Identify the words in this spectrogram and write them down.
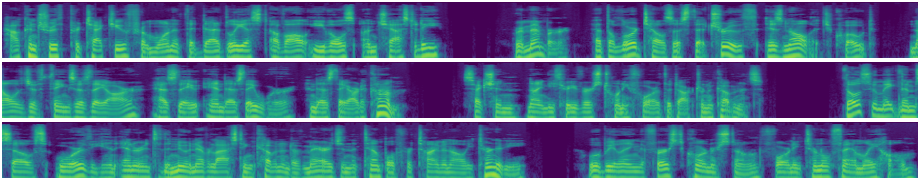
How can truth protect you from one of the deadliest of all evils, unchastity? Remember that the Lord tells us that truth is knowledge. Quote, knowledge of things as they are, as they and as they were, and as they are to come. Section 93, verse 24 of the Doctrine and Covenants. Those who make themselves worthy and enter into the new and everlasting covenant of marriage in the temple for time and all eternity will be laying the first cornerstone for an eternal family home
